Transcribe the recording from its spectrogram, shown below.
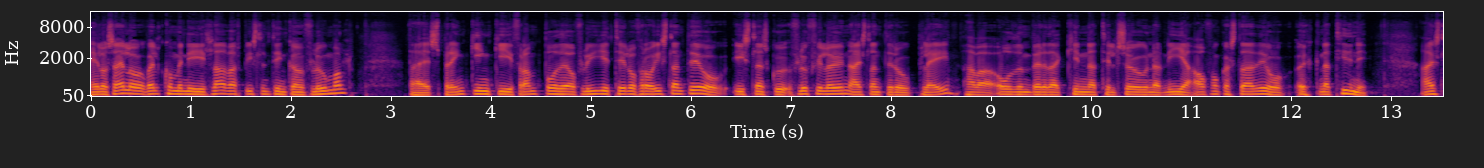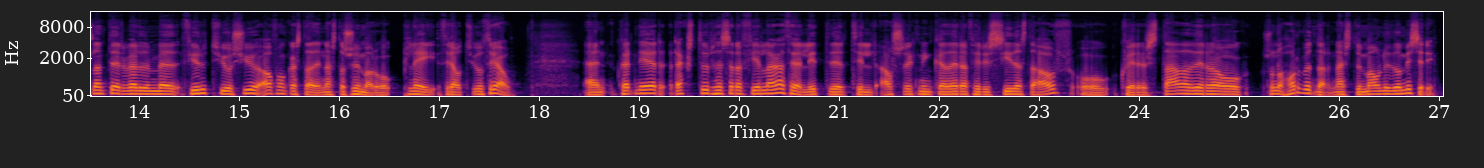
Heil og sæl og velkomin í hlaðvarp Íslandinga um flugmál. Það er sprenging í frambóði á flugi til og frá Íslandi og íslensku flugfélagin, Æslandir og Play hafa óðum verið að kynna til sögunar nýja áfangastadi og aukna tíðni. Æslandir verður með 47 áfangastadi næsta sumar og Play 33. En hvernig er rekstur þessara félaga þegar litið er til ásreikninga þeirra fyrir síðasta ár og hver er staða þeirra og svona horfurnar næstu mánuð og misseri?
